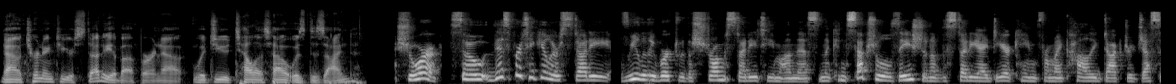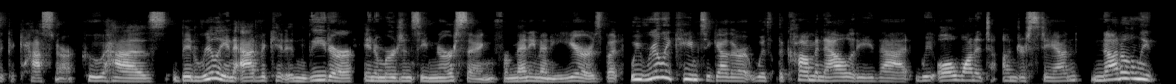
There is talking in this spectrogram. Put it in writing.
Now, turning to your study about burnout, would you tell us how it was designed? Sure. So this particular study really worked with a strong study team on this. And the conceptualization of the study idea came from my colleague, Dr. Jessica Castner, who has been really an advocate and leader in emergency nursing for many, many years. But we really came together with the commonality that we all wanted to understand not only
